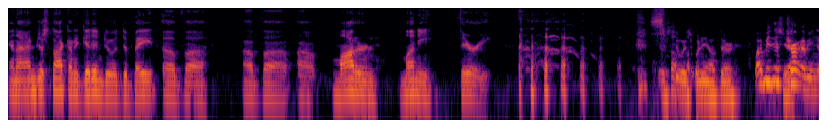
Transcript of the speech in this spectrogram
and i'm just not going to get into a debate of uh, of uh, uh, modern money theory There's So- too much money out there. Well, I mean, this Yeah. chart. I mean,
